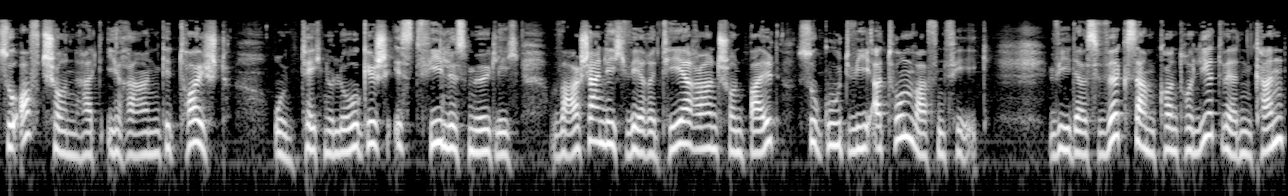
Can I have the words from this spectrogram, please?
Zu oft schon hat Iran getäuscht. Und technologisch ist vieles möglich. Wahrscheinlich wäre Teheran schon bald so gut wie atomwaffenfähig. Wie das wirksam kontrolliert werden kann,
